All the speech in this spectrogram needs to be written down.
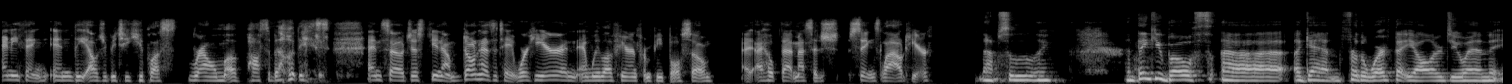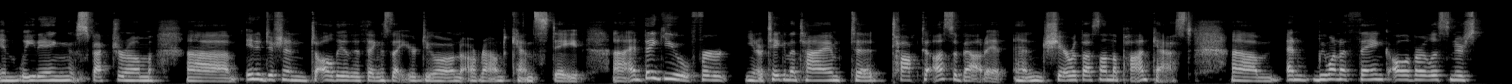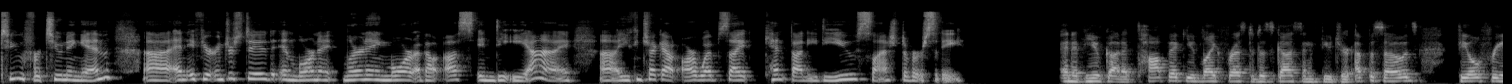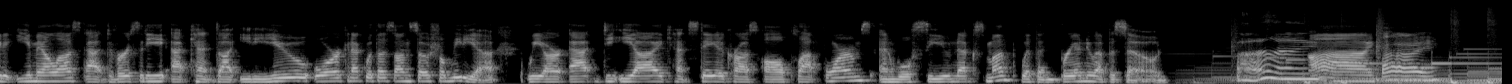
anything in the LGBTQ plus realm of possibilities. and so just, you know, don't hesitate. We're here and, and we love hearing from people. So I, I hope that message sings loud here. Absolutely. And thank you both uh, again for the work that y'all are doing in leading Spectrum, um, in addition to all the other things that you're doing around Kent State. Uh, and thank you for you know taking the time to talk to us about it and share with us on the podcast. Um, and we want to thank all of our listeners too for tuning in. Uh, and if you're interested in learning learning more about us in DEI, uh, you can check out our website kent.edu slash diversity. And if you've got a topic you'd like for us to discuss in future episodes, feel free to email us at diversity at kent.edu or connect with us on social media. We are at DEI Kent State across all platforms, and we'll see you next month with a brand new episode. Bye. Bye. Bye.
